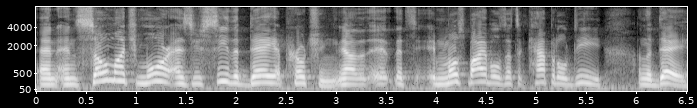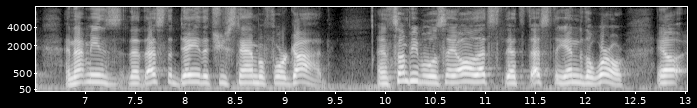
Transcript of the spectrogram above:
and, and so much more as you see the day approaching. Now, it, it's, in most Bibles, that's a capital D on the day. And that means that that's the day that you stand before God. And some people will say, oh, that's, that's, that's the end of the world. You know,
